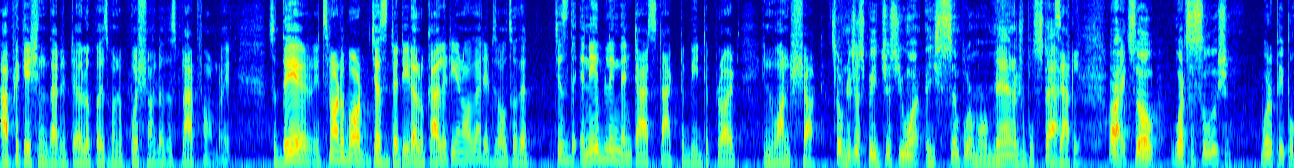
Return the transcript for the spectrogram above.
application that a developer is going to push onto this platform, right? So there, it's not about just the data locality and all that, it's also that just the enabling the entire stack to be deployed in one shot. So it can just be just you want a simpler, more manageable stack. Exactly. All right, so what's the solution? What do people,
